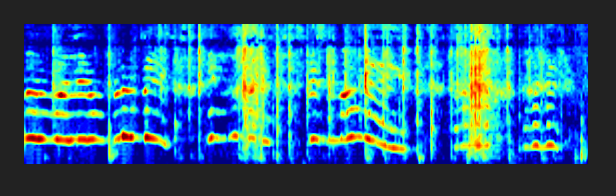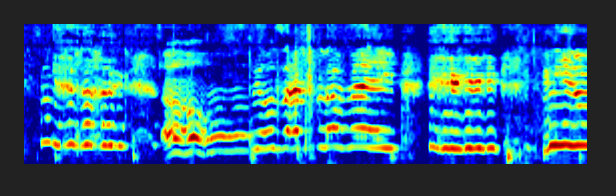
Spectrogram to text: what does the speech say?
Oh, my little fluffy! Oh, you're so fluffy!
